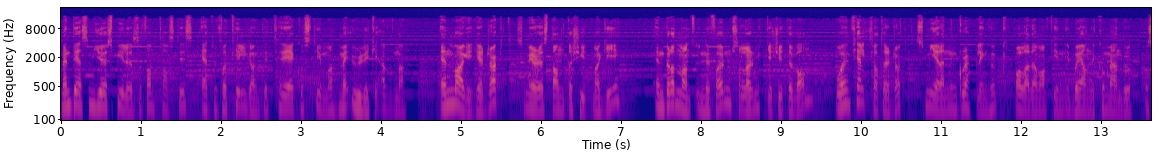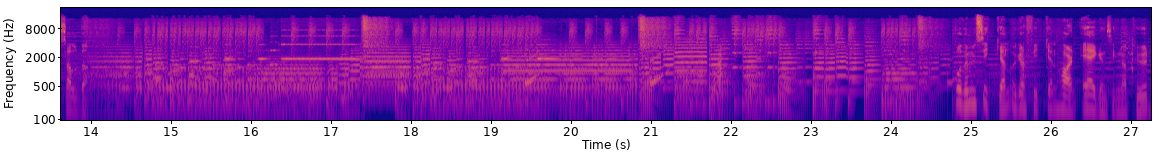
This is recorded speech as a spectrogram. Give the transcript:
Men det som gjør spillet så fantastisk, er at du får tilgang til tre kostymer med ulike evner. En magikerdrakt som gjør deg i stand til å skyte magi, en brannmannsuniform som lar Mikke skyte vann, og en fjellklatredrakt som gir en en grappling hook à la det man finner i Bionic Commando og Zelda. Både musikken og grafikken har en egen signatur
